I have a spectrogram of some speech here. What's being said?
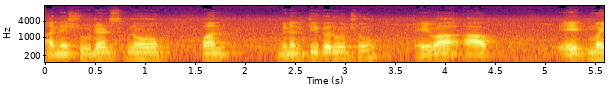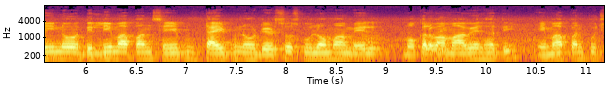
અને સ્ટુડન્ટ્સનો પણ વિનંતી કરું છું. એવા આ એક મહિનો દિલ્હીમાં પણ સેમ ટાઈપનો દેડસો સ્કૂલોમાં મેલ મોકલવામાં આવેલ હતી. એમાં પણ કુછ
